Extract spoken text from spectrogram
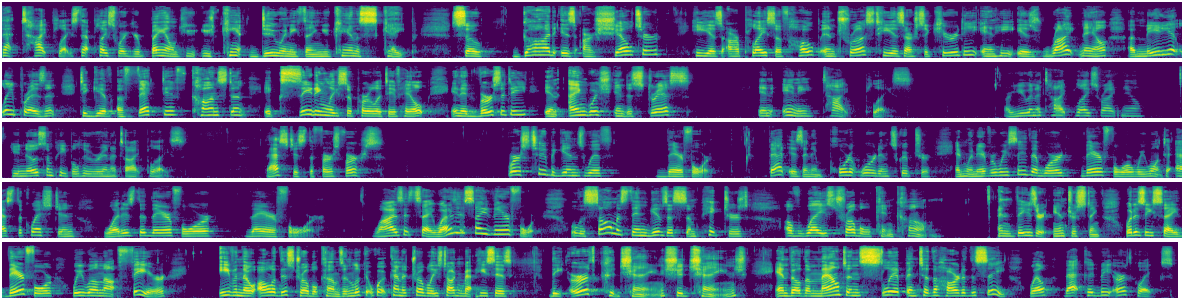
That tight place, that place where you're bound, you, you can't do anything, you can't escape. So, God is our shelter. He is our place of hope and trust. He is our security, and He is right now immediately present to give effective, constant, exceedingly superlative help in adversity, in anguish, in distress, in any tight place. Are you in a tight place right now? Do you know some people who are in a tight place? That's just the first verse. Verse 2 begins with, therefore. That is an important word in Scripture. And whenever we see the word therefore, we want to ask the question, what is the therefore, therefore? Why does it say? Why does it say therefore? Well, the psalmist then gives us some pictures of ways trouble can come. And these are interesting. What does he say? Therefore, we will not fear, even though all of this trouble comes. And look at what kind of trouble he's talking about. He says, the earth could change, should change, and though the mountains slip into the heart of the sea. Well, that could be earthquakes.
